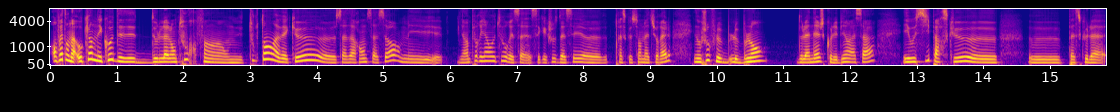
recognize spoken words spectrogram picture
en fait, on n'a aucun écho de, de l'alentour. Enfin, on est tout le temps avec eux, euh, ça, ça rentre, ça sort, mais il y a un peu rien autour et c'est quelque chose d'assez presque surnaturel. Et donc je trouve que le, blanc de la neige collait bien à ça, et aussi parce que, parce que la,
